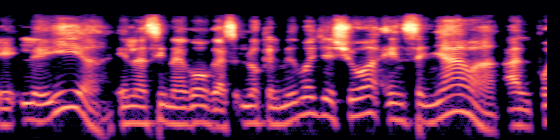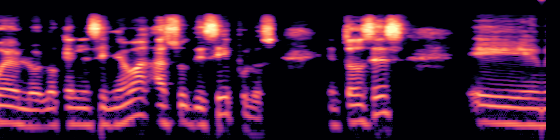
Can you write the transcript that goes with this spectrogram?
eh, leía en las sinagogas lo que el mismo Yeshua enseñaba al pueblo, lo que le enseñaba a sus discípulos. Entonces, eh,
